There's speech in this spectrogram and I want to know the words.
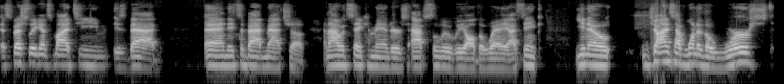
especially against my team, is bad. And it's a bad matchup. And I would say Commanders absolutely all the way. I think, you know, Giants have one of the worst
